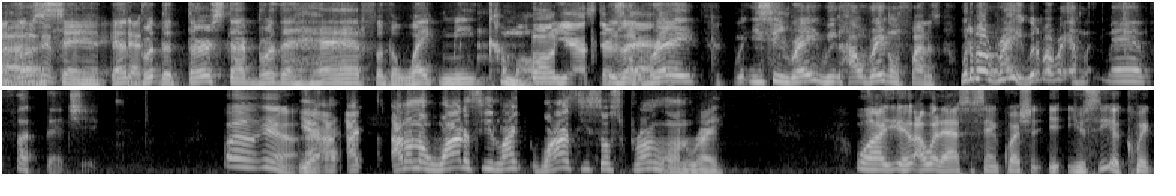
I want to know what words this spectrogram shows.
I I'm just saying that, That- bro- the thirst that brother had for the white meat. Come on. Oh yes, there's He's like that. Rey. You seen Rey? We, how Rey gonna fight us? What about Rey? What about Rey? I'm like, man, fuck that shit. well, yeah, Yeah, I, I I don't know why does he like why is he so sprung on Rey? Well, I, I would ask the same question. You see a quick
